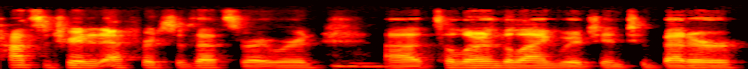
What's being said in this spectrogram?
concentrated efforts, if that's the right word, mm-hmm. uh, to learn the language and to better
